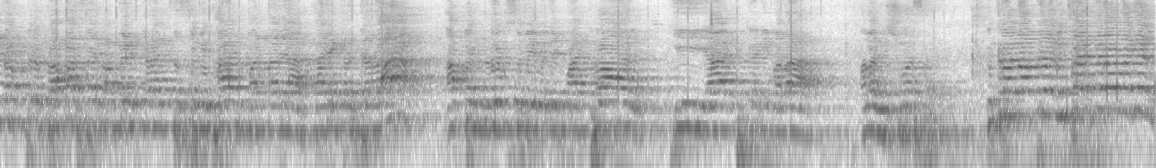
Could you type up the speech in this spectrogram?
डॉक्टर बाबासाहेब आंबेडकरांचं संविधान मानणाऱ्या कार्यकर्त्याला आपण लोकसभेमध्ये पाठवाल ही या ठिकाणी मला मला विश्वास आहे. मित्रांनो आपल्याला विचार करावा लागेल.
